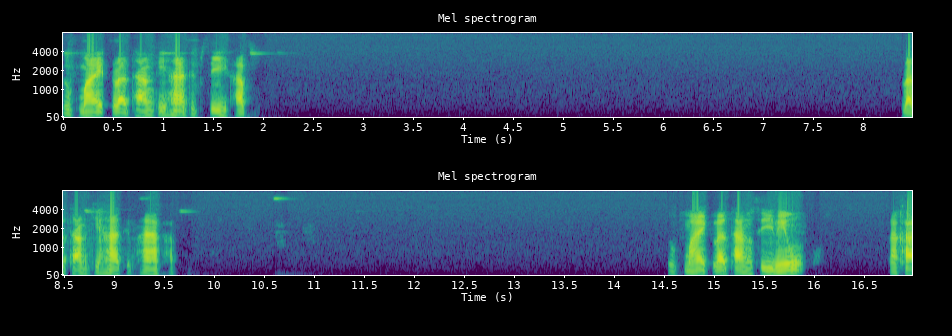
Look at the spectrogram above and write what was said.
ลูกไม้กระถางที่ห้าสิบสี่ครับกระถางที่ห้าสิบห้าครับ ลูกไม้กระถางสี่นิ้ว ราคา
